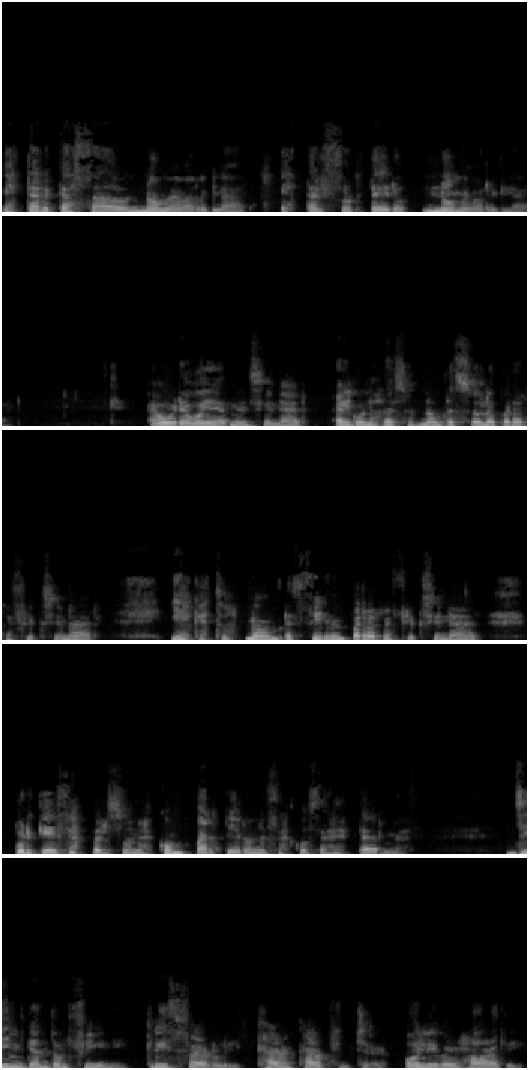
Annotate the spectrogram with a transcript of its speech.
estar casado no me va a arreglar, estar soltero no me va a arreglar. Ahora voy a mencionar algunos de esos nombres solo para reflexionar. Y es que estos nombres sirven para reflexionar porque esas personas compartieron esas cosas externas. Jim Gandolfini, Chris Fairley, Karen Carpenter, Oliver Hardy,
